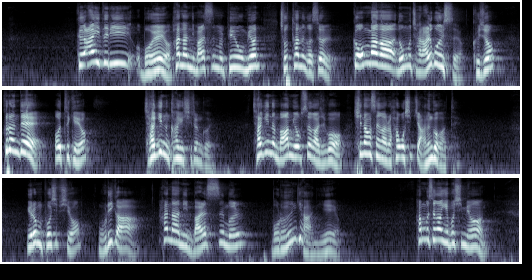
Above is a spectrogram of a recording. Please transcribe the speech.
그 아이들이 뭐예요? 하나님 말씀을 배우면 좋다는 것을 그 엄마가 너무 잘 알고 있어요. 그죠? 그런데 어떻게 해요? 자기는 가기 싫은 거예요. 자기는 마음이 없어가지고 신앙생활을 하고 싶지 않은 것 같아요. 여러분 보십시오. 우리가 하나님 말씀을 모르는 게 아니에요. 한번 생각해 보시면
